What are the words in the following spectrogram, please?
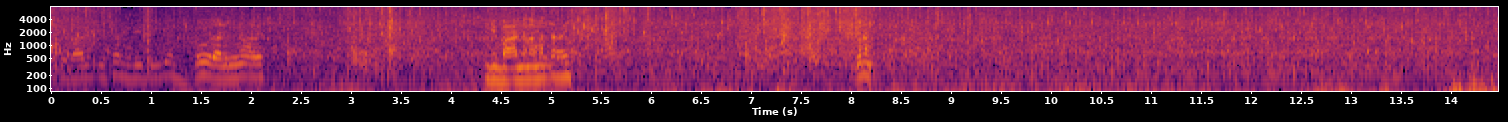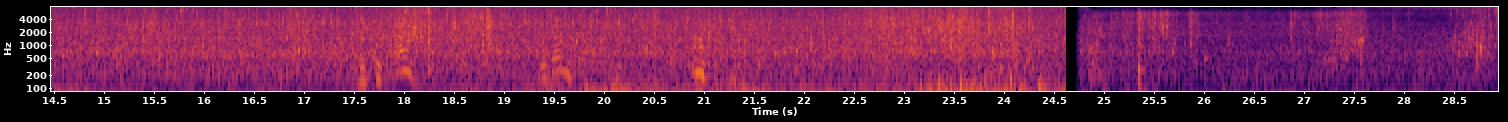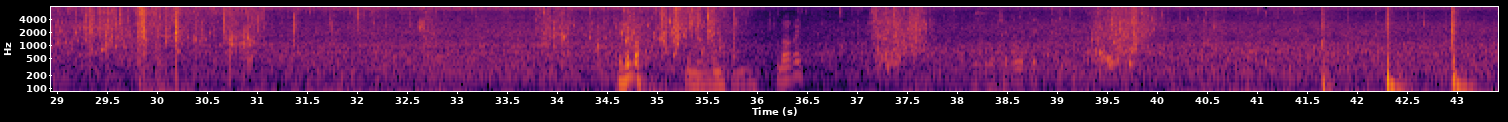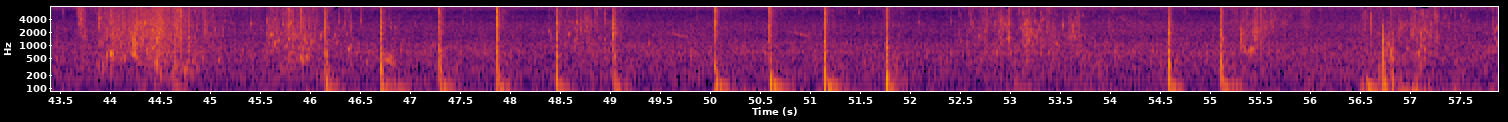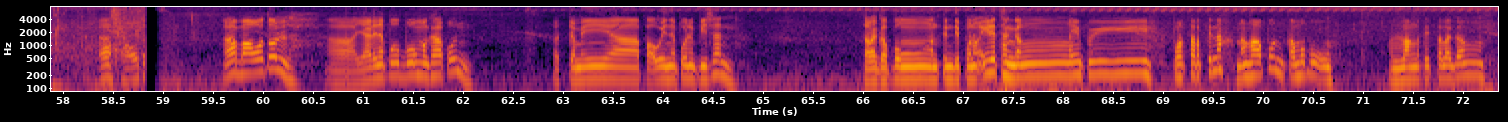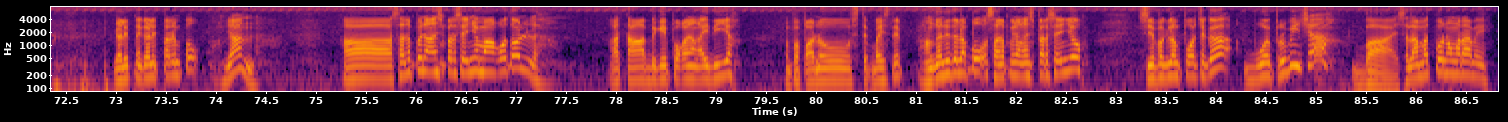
Kailangan pinsan, hindi din yan. Oo, oh, lalim na aray. Gibaan na naman aray. Yan ang. Gupit ay. Bisan. Ano? Ano ba? Bakit? Sa putik. Ah, mga utol. Ah, mga utol. Ah, yari na po buong maghapon. At kami ah, pauwi na po ng pisan. Talaga pong antindi po ng init hanggang ngayon po 4.30 na ng hapon. Tamo po. Ang langit talagang galit na galit pa rin po. Yan. Ah, sana po na-inspire sa inyo mga kutol. At ah, bigay po kayo ng idea kung paano step by step. Hanggang dito lang po. Sana po na-inspire sa inyo. Sipag lang po at syaga. Buhay probinsya. Bye. Salamat po ng marami.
